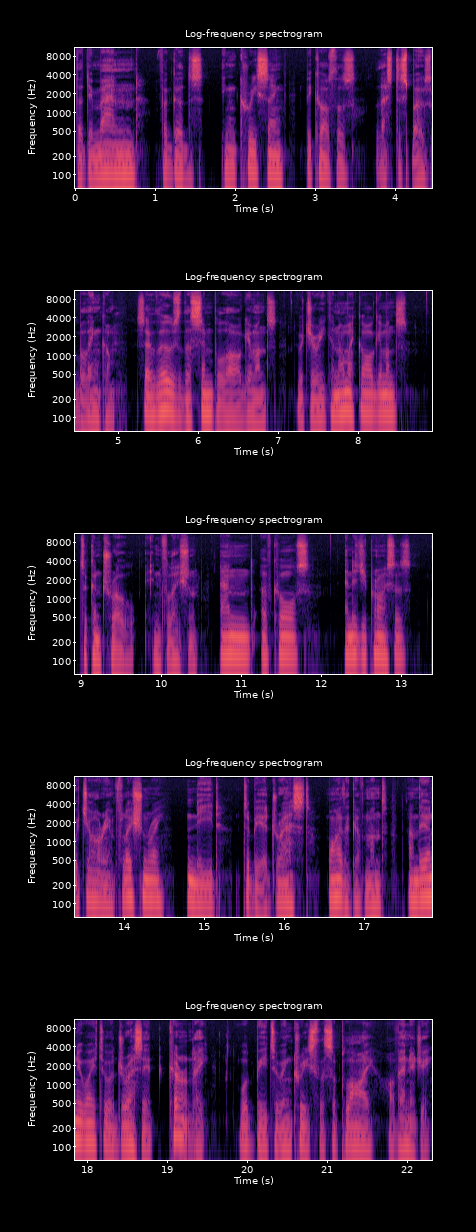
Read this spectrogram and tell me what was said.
the demand for goods increasing because there's less disposable income. So, those are the simple arguments, which are economic arguments to control inflation. And of course, energy prices, which are inflationary, need to be addressed by the government, and the only way to address it currently would be to increase the supply of energy.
